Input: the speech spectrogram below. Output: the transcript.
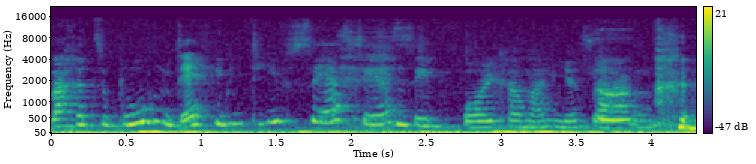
Wache zu buchen definitiv sehr, sehr sinnvoll, kann man hier sagen.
